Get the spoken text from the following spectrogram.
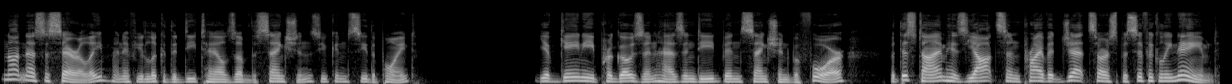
Not necessarily, and if you look at the details of the sanctions, you can see the point. Yevgeny Prigozhin has indeed been sanctioned before, but this time his yachts and private jets are specifically named.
